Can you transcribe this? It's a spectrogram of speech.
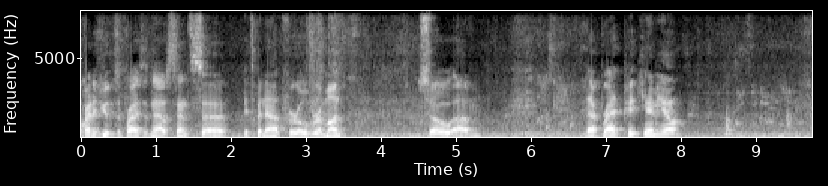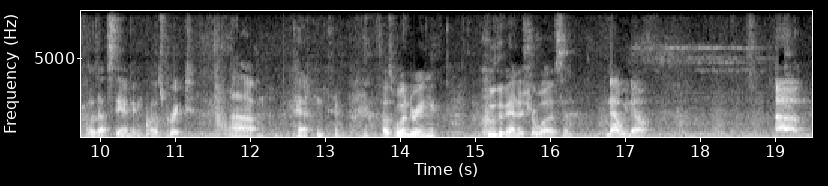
quite a few of the surprises now since uh, it's been out for over a month. So um, that Brad Pitt cameo, that was outstanding. That was great. Um, I was wondering who the Vanisher was, and now we know. Um,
